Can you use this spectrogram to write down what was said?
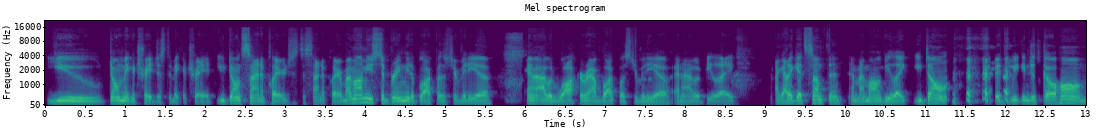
you don't make a trade just to make a trade. You don't sign a player just to sign a player. My mom used to bring me to Blockbuster Video, and I would walk around Blockbuster Video, and I would be like, "I got to get something," and my mom would be like, "You don't. It- we can just go home,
